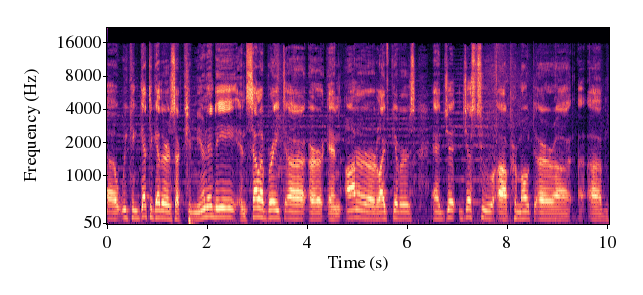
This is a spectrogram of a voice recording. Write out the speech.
uh, we can get together as a community and celebrate uh, or, and honor our life givers and ju just to uh, promote our uh, uh, um,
